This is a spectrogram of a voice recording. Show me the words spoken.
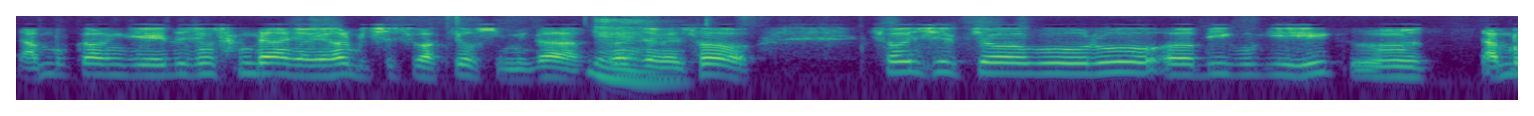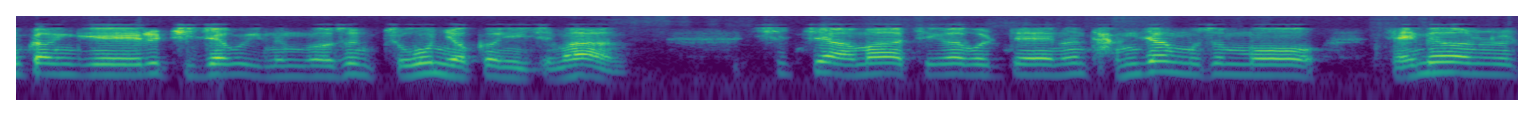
남북 관계에도 좀 상당한 영향을 미칠 수밖에 없습니다. 그런 예. 점에서 현실적으로 어, 미국이 그 남북 관계를 지지하고 있는 것은 좋은 여건이지만 실제 아마 제가 볼 때는 당장 무슨 뭐 대면을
